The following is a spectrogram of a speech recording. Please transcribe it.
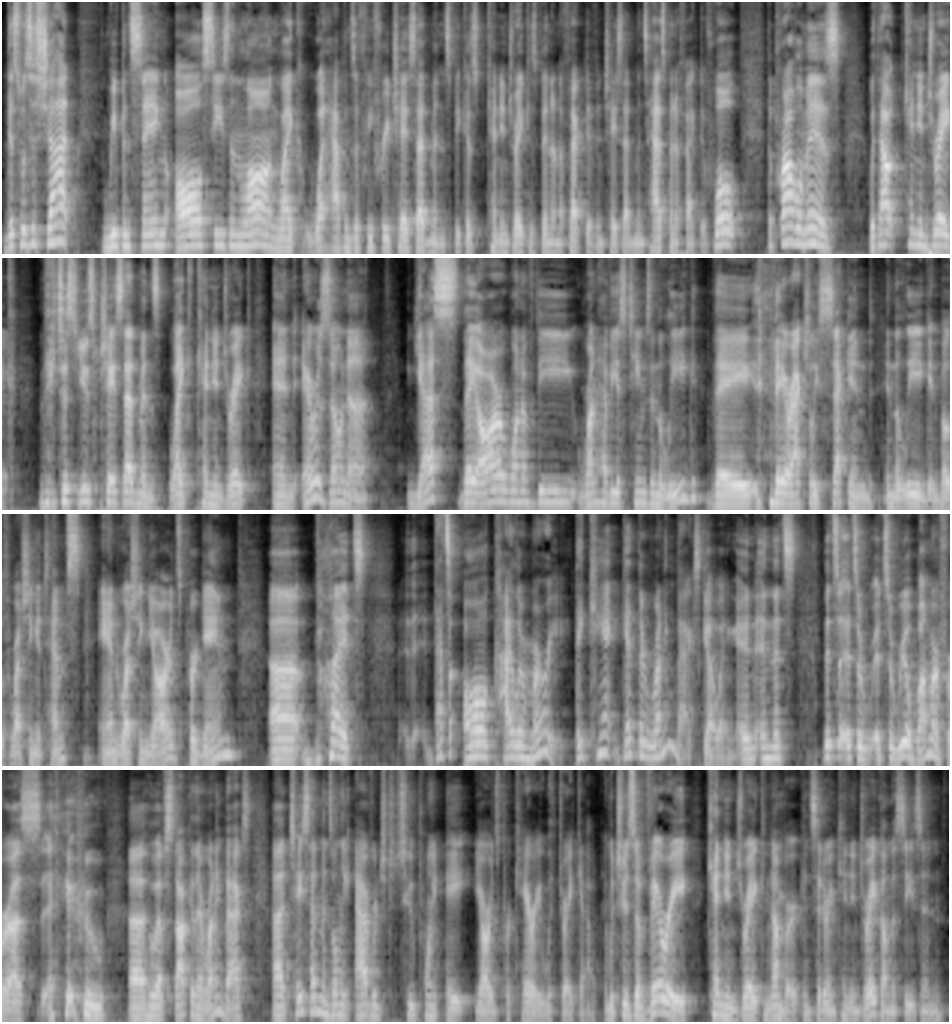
this was a shot. We've been saying all season long, like, what happens if we free Chase Edmonds? Because Kenyon Drake has been ineffective and Chase Edmonds has been effective. Well, the problem is, without Kenyon Drake, they just used Chase Edmonds like Kenyon Drake. And Arizona yes, they are one of the run heaviest teams in the league. They they are actually second in the league in both rushing attempts and rushing yards per game. Uh, but that's all Kyler Murray. They can't get their running backs going, and and that's it's a, it's a it's a real bummer for us who uh, who have stock in their running backs. Uh, Chase Edmonds only averaged 2.8 yards per carry with Drake out, which is a very Kenyon Drake number considering Kenyon Drake on the season.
